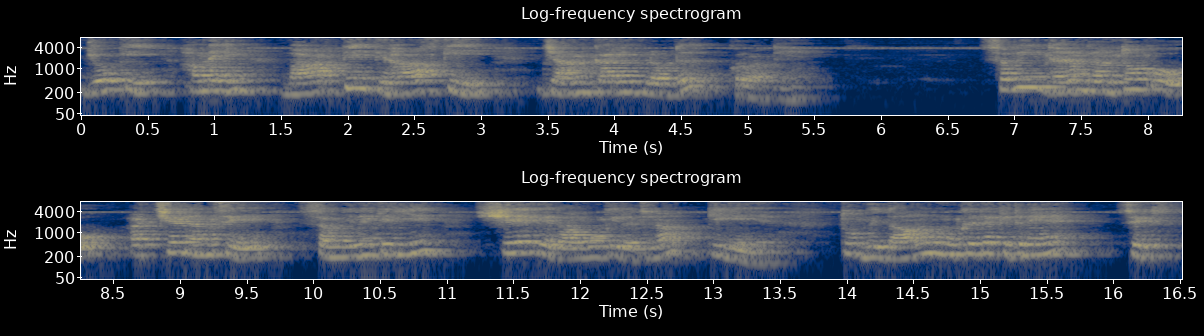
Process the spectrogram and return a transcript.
जो कि हमें भारतीय इतिहास की जानकारी उपलब्ध करवाते हैं। सभी धर्म ग्रंथों को अच्छे ढंग से समझने के लिए छह वेदांगों की रचना की गई है। तो वेदांग मुख्यतः कितने हैं? सिक्स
